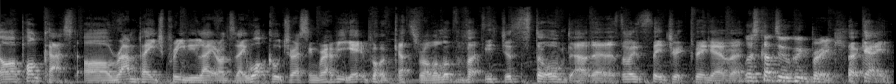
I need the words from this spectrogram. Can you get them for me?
our podcast, our Rampage preview later on today. What culture wrestling? Wherever you get your podcast from, I love the fact he's just stormed out there. That's the most Sidgwick thing ever. let's cut to a quick break. Okay.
